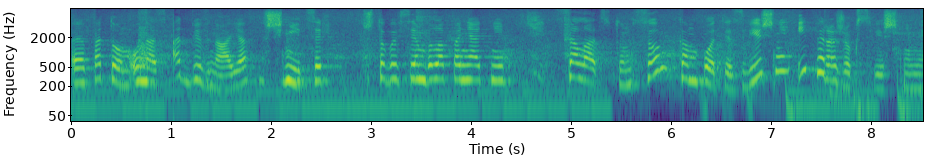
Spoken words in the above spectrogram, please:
э, потом у нас отбивная, шницель, чтобы всем было понятней, салат с тунцом, компот из вишни и пирожок с вишнями.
